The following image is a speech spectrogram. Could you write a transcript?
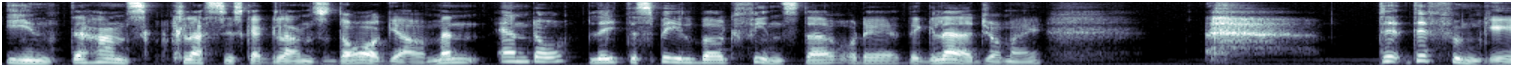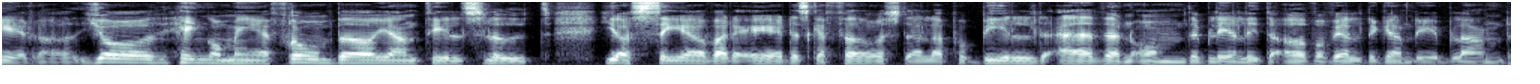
Inte hans klassiska glansdagar men ändå lite Spielberg finns där och det, det glädjer mig det, det, fungerar. Jag hänger med från början till slut. Jag ser vad det är det ska föreställa på bild även om det blir lite överväldigande ibland.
